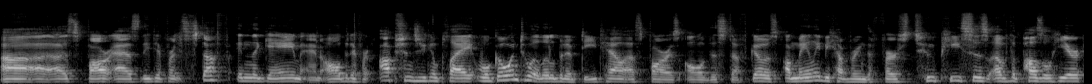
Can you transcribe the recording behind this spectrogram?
uh, as far as the different stuff in the game and all the different options you can play. We'll go into a little bit of detail as far as all of this stuff goes. I'll mainly be covering the first two pieces of the puzzle here.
